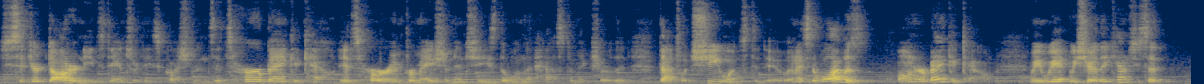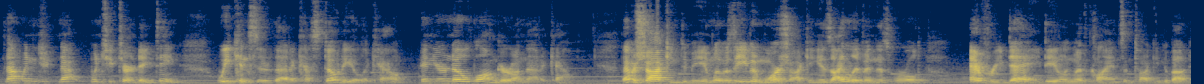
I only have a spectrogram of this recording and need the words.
She said, Your daughter needs to answer these questions. It's her bank account, it's her information, and she's the one that has to make sure that that's what she wants to do. And I said, Well, I was on her bank account. I mean, we, we share the account. She said, not when you, not when she turned 18. We consider that a custodial account, and you're no longer on that account. That was shocking to me, and what was even more shocking is I live in this world every day dealing with clients and talking about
